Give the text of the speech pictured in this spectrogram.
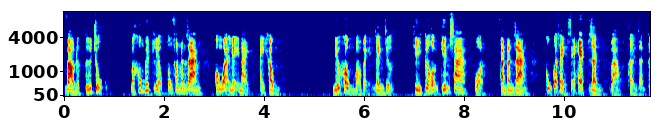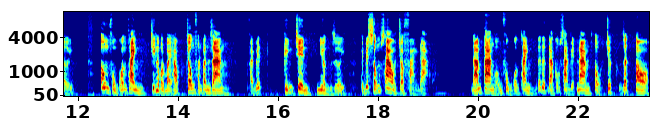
vào được tứ trụ và không biết liệu ông Phan Văn Giang có ngoại lệ này hay không. Nếu không bảo vệ danh dự thì cơ hội tiến xa của Phan Văn Giang cũng có thể sẽ hẹp dần vào thời gian tới. Ông Phùng Quang Thanh chính là một bài học cho ông Phan Văn Giang phải biết kính trên nhường dưới, phải biết sống sao cho phải đạo. Đám tang của ông Phùng Quang Thanh đã được Đảng Cộng sản Việt Nam tổ chức rất to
